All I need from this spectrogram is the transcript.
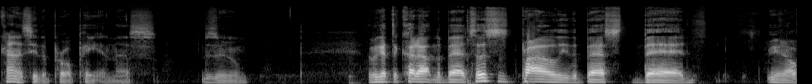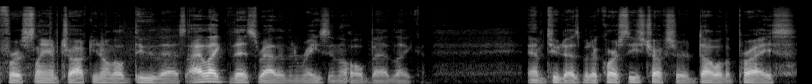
Kind of see the pro paint in this zoom. We got the cutout in the bed. So this is probably the best bed, you know, for a slam truck. You know, they'll do this. I like this rather than raising the whole bed like M2 does. But of course, these trucks are double the price.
